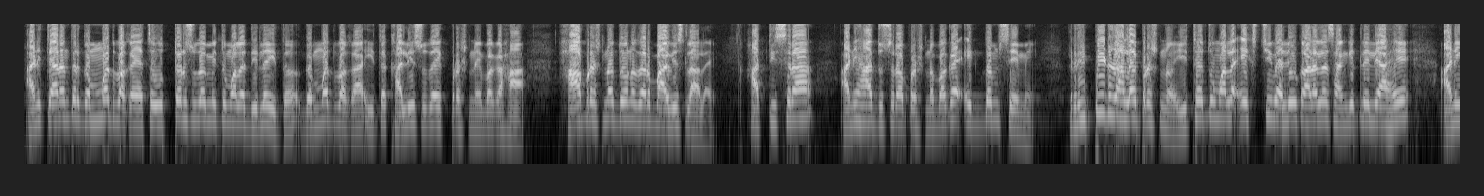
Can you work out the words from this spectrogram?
आणि त्यानंतर गंमत बघा. याचं उत्तर सुद्धा मी तुम्हाला दिलं इथं. गंमत बघा. इथं खाली सुद्धा एक प्रश्न आहे बघा हा. हा प्रश्न दोन हजार बावीसला आलाय. हा तिसरा आणि हा दुसरा प्रश्न बघा. एकदम सेम आहे. रिपीट झालाय प्रश्न. इथं तुम्हाला एक्सची व्हॅल्यू काढायला सांगितलेली आहे आणि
